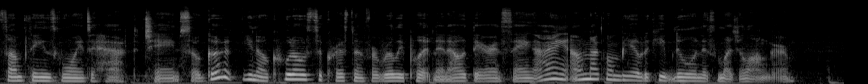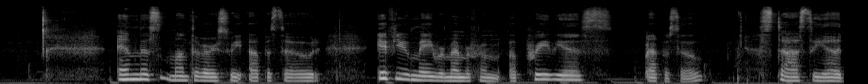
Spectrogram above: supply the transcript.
Something's going to have to change. So good, you know, kudos to Kristen for really putting it out there and saying, I ain't, I'm not going to be able to keep doing this much longer. In this month anniversary episode, if you may remember from a previous episode, Stasia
